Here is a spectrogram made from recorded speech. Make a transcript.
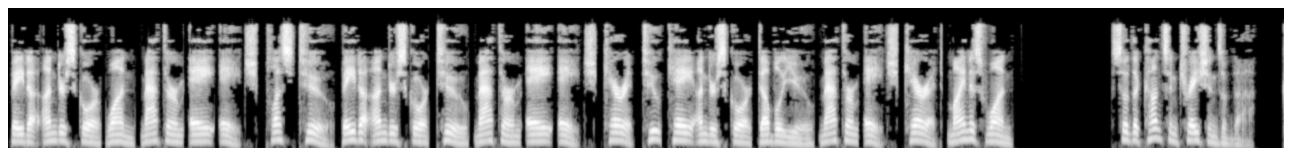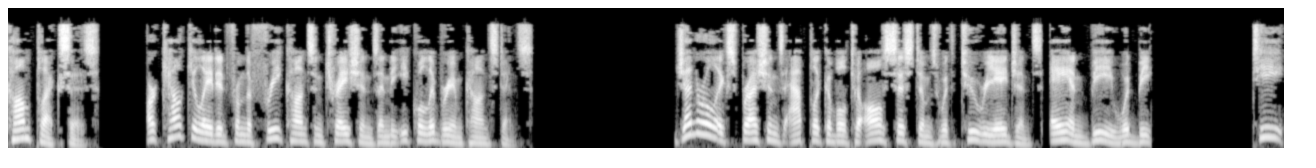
beta underscore one mathrm a h plus two beta underscore two mathrm a h caret two k underscore w mathrm h caret minus one so the concentrations of the «complexes» are calculated from the free concentrations and the equilibrium constants. General expressions applicable to all systems with two reagents, A and B would be T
